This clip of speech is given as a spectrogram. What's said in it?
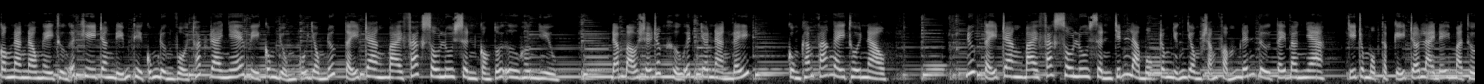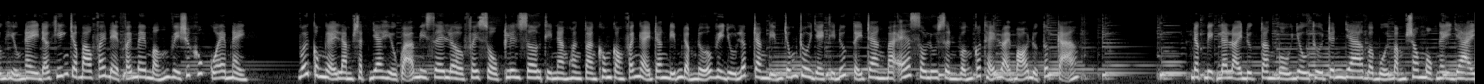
Còn nàng nào ngày thường ít khi trang điểm thì cũng đừng vội thoát ra nhé vì công dụng của dòng nước tẩy trang by Fast Solution còn tối ưu hơn nhiều. Đảm bảo sẽ rất hữu ích cho nàng đấy. Cùng khám phá ngay thôi nào. Nước tẩy trang by Fast Solution chính là một trong những dòng sản phẩm đến từ Tây Ban Nha. Chỉ trong một thập kỷ trở lại đây mà thương hiệu này đã khiến cho bao phái đẹp phải mê mẩn vì sức hút của em này. Với công nghệ làm sạch da hiệu quả Micellar Facial Cleanser thì nàng hoàn toàn không còn phải ngại trang điểm đậm nữa vì dù lớp trang điểm chống trôi dày thì nước tẩy trang 3S Solution vẫn có thể loại bỏ được tất cả. Đặc biệt là loại được toàn bộ dầu thừa trên da và bụi bặm sau một ngày dài,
